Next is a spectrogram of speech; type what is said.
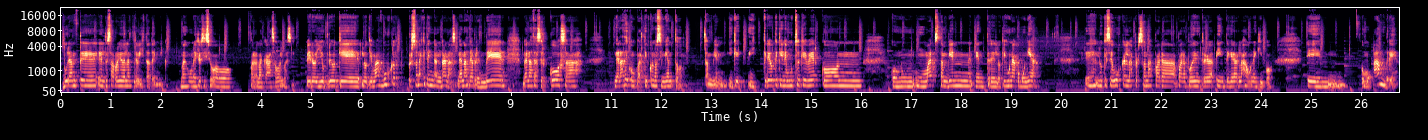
durante el desarrollo de la entrevista técnica. No es un ejercicio para la casa o algo así. Pero yo creo que lo que más busco es personas que tengan ganas, ganas de aprender, ganas de hacer cosas, ganas de compartir conocimiento también. Y, que, creo que tiene mucho que ver con, con un, match también entre lo que es una comunidad. Es lo que se busca en las personas para, para poder integrarlas a un equipo. Em, como hambre,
